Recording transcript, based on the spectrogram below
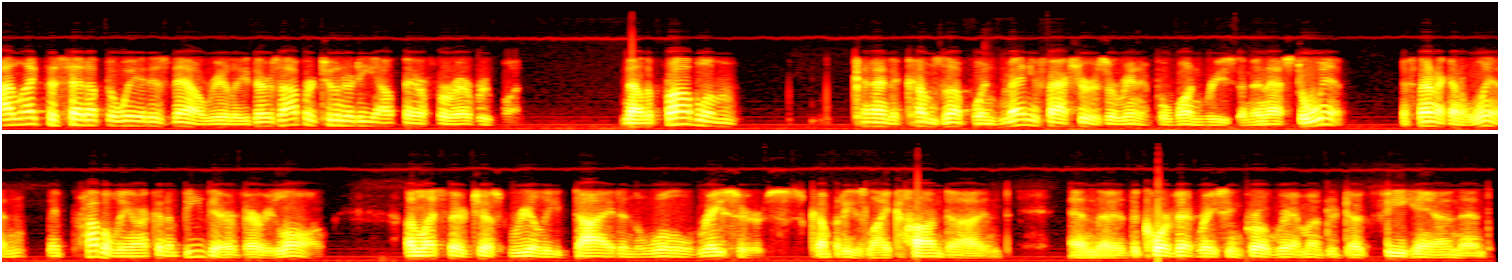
I like the setup the way it is now. Really, there's opportunity out there for everyone. Now the problem kind of comes up when manufacturers are in it for one reason, and that's to win. If they're not going to win, they probably aren't going to be there very long, unless they're just really dyed in the wool racers. Companies like Honda and and the the Corvette racing program under Doug Fehan and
